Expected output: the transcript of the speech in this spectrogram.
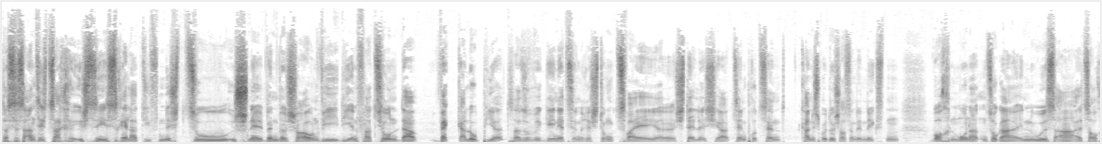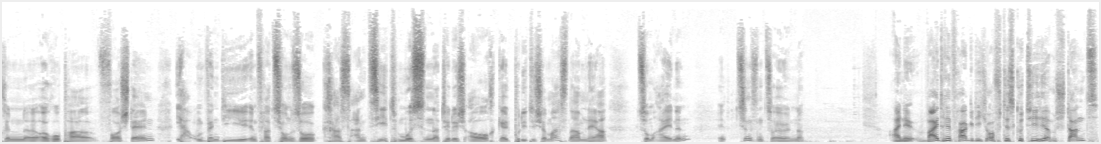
Das ist Ansichtssache. Ich sehe es relativ nicht zu schnell. Wenn wir schauen, wie die Inflation da weggaloppiert, also wir gehen jetzt in Richtung zweistellig, ja, 10 Prozent kann ich mir durchaus in den nächsten Wochen, Monaten sogar in den USA als auch in äh, Europa vorstellen. Ja, und wenn die Inflation so krass anzieht, müssen natürlich auch geldpolitische Maßnahmen her. Zum einen Zinsen zu erhöhen. Ne? Eine weitere Frage, die ich oft diskutiere hier am Stand,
